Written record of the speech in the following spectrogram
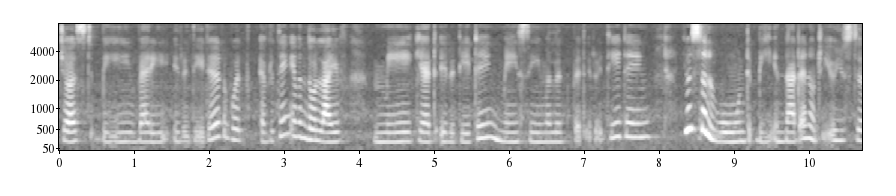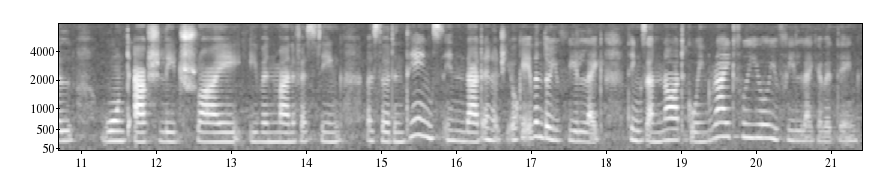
just be very irritated with everything even though life may get irritating may seem a little bit irritating you still won't be in that energy. You still won't actually try even manifesting a certain things in that energy okay? Even though you feel like things are not going right for you you feel like everything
